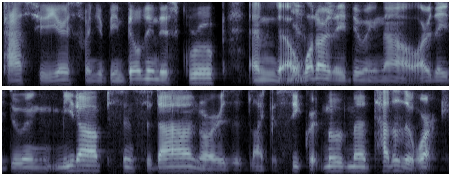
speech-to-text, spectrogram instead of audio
past few years when you've been building this group, and uh, Yeah. what are they doing now? Are they doing meetups in Sudan, or is it like a secret movement? How does it work?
